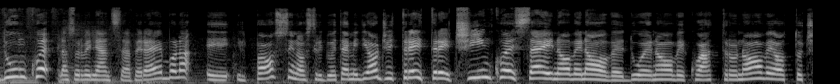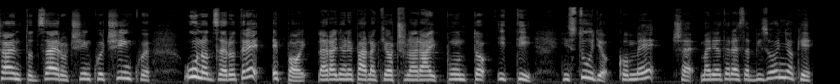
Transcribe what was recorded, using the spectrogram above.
Dunque, la sorveglianza per Ebola e il POS, i nostri due temi di oggi, 335 699 2949 800 055 103 e poi la radio ne parla chiocciolarai.it. In studio con me c'è Maria Teresa Bisogno che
